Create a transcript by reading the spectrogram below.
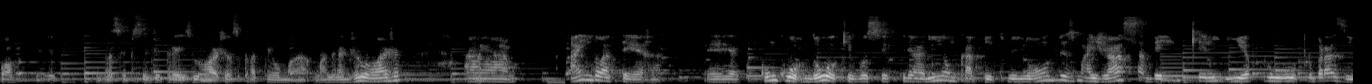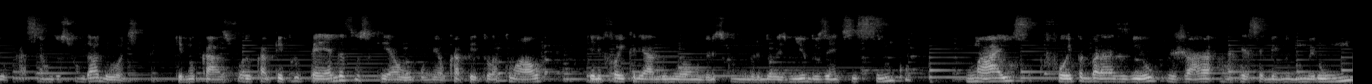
forma que, que você precisa de três lojas para ter uma, uma, grande loja, a, a Inglaterra é, concordou que você criaria um capítulo em Londres, mas já sabendo que ele iria para o Brasil, para ser um dos fundadores, que no caso foi o capítulo Pegasus, que é o, o meu capítulo atual, ele foi criado em Londres com o número 2205, mas foi para o Brasil já recebendo o número 1 um,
